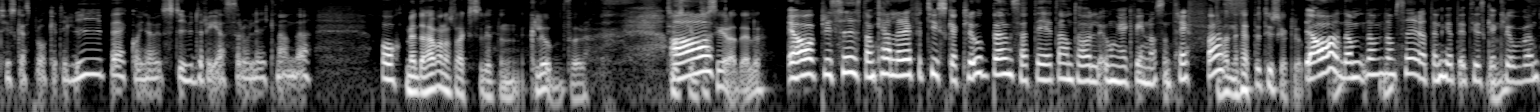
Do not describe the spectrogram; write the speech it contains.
tyska språket i Lübeck och gör studieresor och liknande. Och, Men det här var någon slags liten klubb för tyskintresserade, ja, eller? Ja, precis. De kallar det för Tyska klubben, så att det är ett antal unga kvinnor som träffas. Ja, den hette Tyska klubben? Ja, de, de, de mm. säger att den heter Tyska mm. klubben.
